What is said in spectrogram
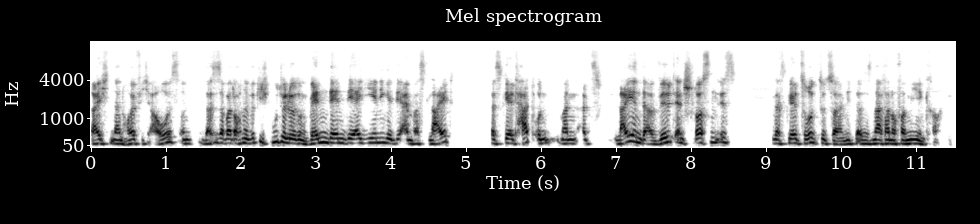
reichen dann häufig aus. Und das ist aber doch eine wirklich gute Lösung, wenn denn derjenige, der einem was leiht, das Geld hat und man als Leihender wild entschlossen ist, das Geld zurückzuzahlen. Nicht, dass es nachher noch Familienkrach gibt.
